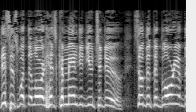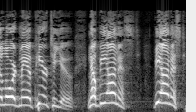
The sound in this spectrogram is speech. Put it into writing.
this is what the Lord has commanded you to do so that the glory of the Lord may appear to you. Now be honest. Be honest.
